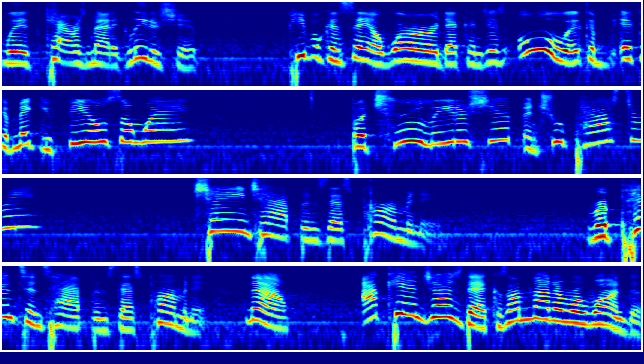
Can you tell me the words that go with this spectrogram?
with charismatic leadership. People can say a word that can just, ooh, it could, it could make you feel some way. But true leadership and true pastoring, change happens that's permanent. Repentance happens that's permanent. Now, I can't judge that because I'm not in Rwanda.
